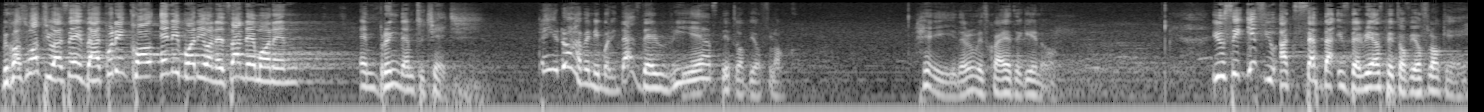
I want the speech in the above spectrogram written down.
Because what you are saying is that I couldn't call anybody on a Sunday morning and bring them to church then you don't have anybody. That's the real state of your flock. Hey, the room is quiet again. Oh. You see, if you accept that is the real state of your flock, eh,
